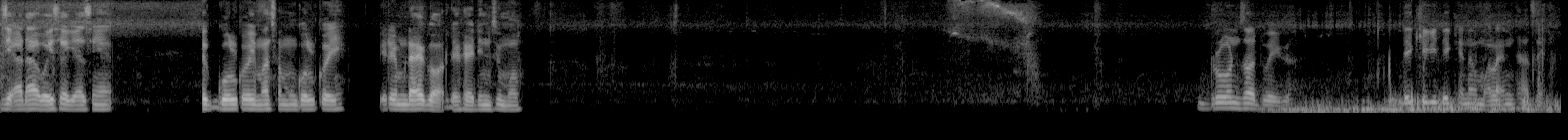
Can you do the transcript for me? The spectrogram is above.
ज्याडा भइसकेको छ यहाँ। गोलकोहीमा छ म गोलकोही प्रेमडाय घर देखाइदिन्छु म। ड्रोन सट भएको। देखेँ कि देखेन मलाई पनि थाहा छैन।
